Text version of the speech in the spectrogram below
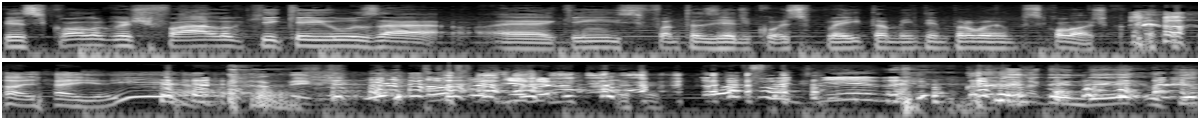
Psicólogos falam que quem usa, é, quem se fantasia de cosplay também tem problema psicológico. Olha aí, aí. Tô fudido. Tô fudido. Você tem que entender o que, eu,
